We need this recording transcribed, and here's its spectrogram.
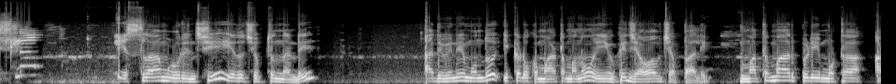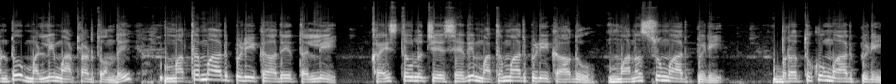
ఇస్లాం ఇస్లాం గురించి ఏదో చెప్తుందండి. అది వినే ముందు ఇక్కడ ఒక మాట మనం ఈమెకి జవాబు చెప్పాలి. మత మార్పిడి ముఠ అంటూ మళ్ళీ మాట్లాడుతుంది. మత మార్పిడి కాదే తల్లి. క్రైస్తవులు చేసేది మత మార్పిడి కాదు మనస్సు మార్పిడి బ్రతుకు మార్పిడి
